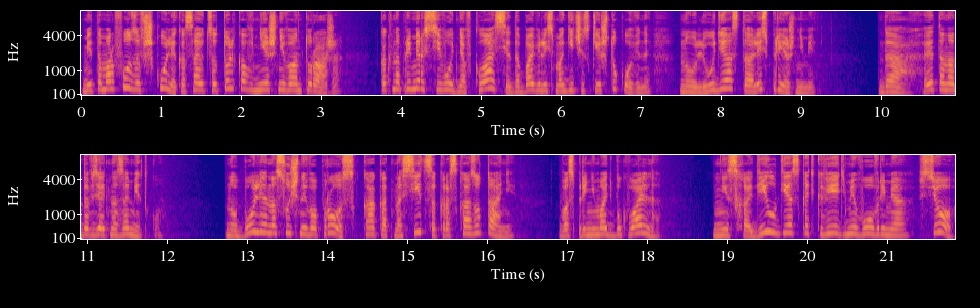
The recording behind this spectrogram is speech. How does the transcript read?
Метаморфозы в школе касаются только внешнего антуража. Как, например, сегодня в классе добавились магические штуковины, но люди остались прежними. Да, это надо взять на заметку. Но более насущный вопрос, как относиться к рассказу Тани. Воспринимать буквально – не сходил, дескать, к ведьме вовремя. Все,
